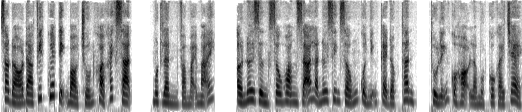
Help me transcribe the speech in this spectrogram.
Sau đó David quyết định bỏ trốn khỏi khách sạn, một lần và mãi mãi. Ở nơi rừng sâu hoang dã là nơi sinh sống của những kẻ độc thân, thủ lĩnh của họ là một cô gái trẻ.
